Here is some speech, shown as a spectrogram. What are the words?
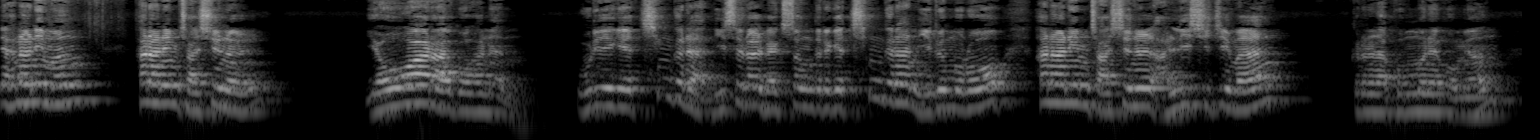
하나님은 하나님 자신을 여호와라고 하는 우리에게 친근한 이스라엘 백성들에게 친근한 이름으로 하나님 자신을 알리시지만 그러나 본문에 보면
